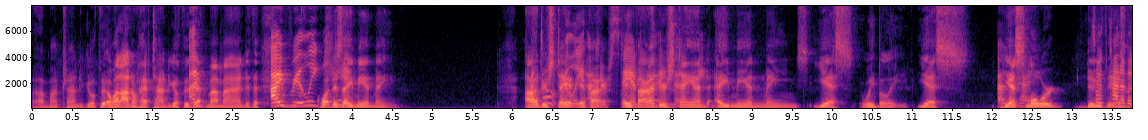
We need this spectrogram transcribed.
Um, I'm trying to go through. Well, I don't have time to go through that I'm- in my mind. I really What does can't- amen mean? I, I understand really if I understand if I what amen means. amen means yes, we believe. Yes, yes, Lord, do So it's this. kind of a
